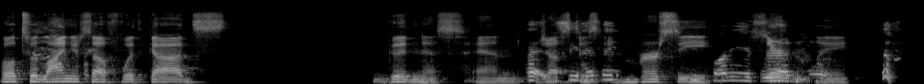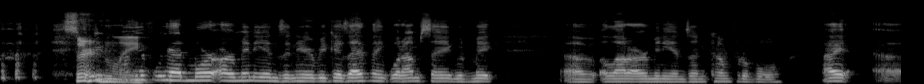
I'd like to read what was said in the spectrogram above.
Well, to align yourself with God's goodness and I- justice think and mercy. Funny if we had more. Certainly. It'd be funny Certainly. if we had more Arminians in here because I think what I'm saying would make uh, a lot of Arminians uncomfortable. I uh,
